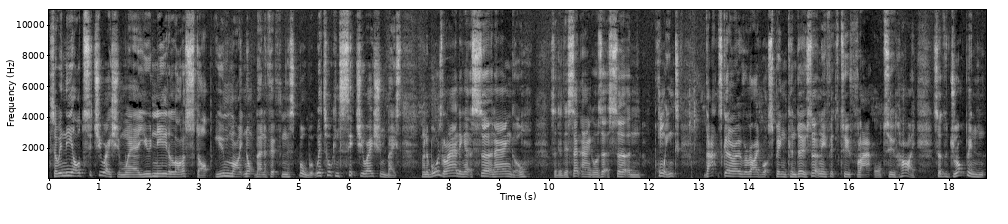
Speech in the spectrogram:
So in the odd situation where you need a lot of stop, you might not benefit from this ball, but we're talking situation based. When the ball is landing at a certain angle, so the descent angle is at a certain point, that's going to override what spin can do, certainly if it's too flat or too high. So the dropping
